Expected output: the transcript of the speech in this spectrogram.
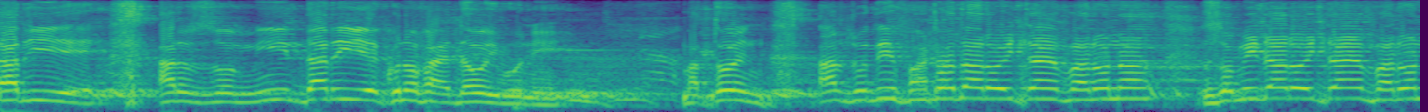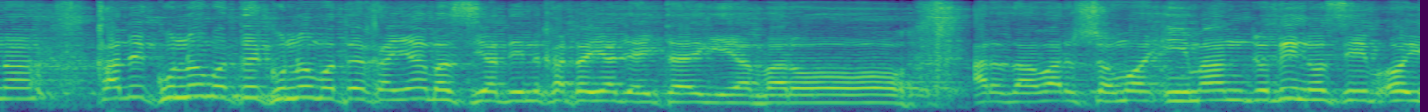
দাঁড়িয়ে আর জমি দাঁড়িয়ে কোনো ফায়দা হইব নি। মাতইন আর যদি ফাটাদার হইতে পারো না, জমিদার হইতে পারো না, খালি কোনো মতে কোনো মতে খাইয়া বাসিয়া দিন খাটাইয়া যাইতে গিয়া পারো। আর যাওয়ার সময় ইমান যদি নসিব হই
